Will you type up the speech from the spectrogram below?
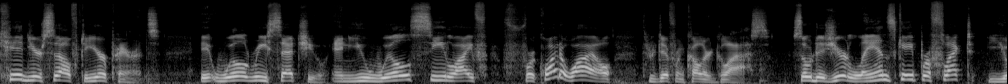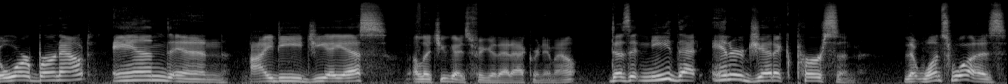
kid yourself to your parents. It will reset you and you will see life for quite a while through different colored glass. So does your landscape reflect your burnout and an IDGAS, I'll let you guys figure that acronym out. Does it need that energetic person that once was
